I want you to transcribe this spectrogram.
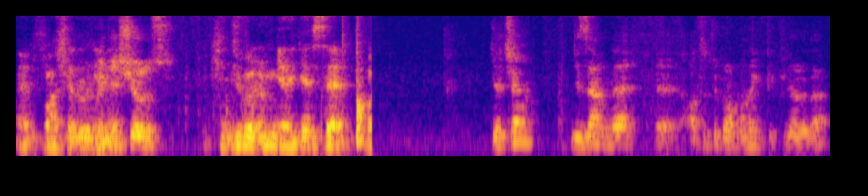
Evet, İkinci başladık bölüme yine. geçiyoruz. İkinci bölüm GGS. Geçen Gizem'le e, Atatürk Ormanı'na gittik Florida.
